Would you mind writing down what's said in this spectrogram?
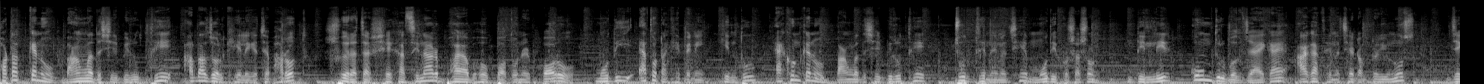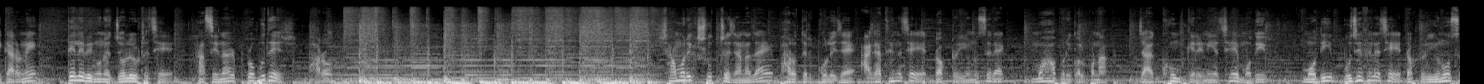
হঠাৎ কেন বাংলাদেশের বিরুদ্ধে আদা জল খেয়ে লেগেছে ভারত? স্বৈরাচার শেখ হাসিনার ভয়াবহ পতনের পরও মোদি এতটা খেপেনি। কিন্তু এখন কেন বাংলাদেশের বিরুদ্ধে যুদ্ধে নেমেছে মোদি প্রশাসন? দিল্লির কোন দুর্বল জায়গায় আঘাত এনেছে ডক্টর ইউনুস? যে কারণে তেলে বেগুনে জ্বলে উঠেছে হাসিনার প্রভুদেশ ভারত। সামরিক সূত্রে জানা যায়, ভারতের কলেজায় আঘাত এনেছে ডক্টর ইউনুসের এক মহাপরিকল্পনা, যা ঘুম কেড়ে নিয়েছে মোদির। মোদি বুঝে ফেলেছে ডক্টর ইউনুস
